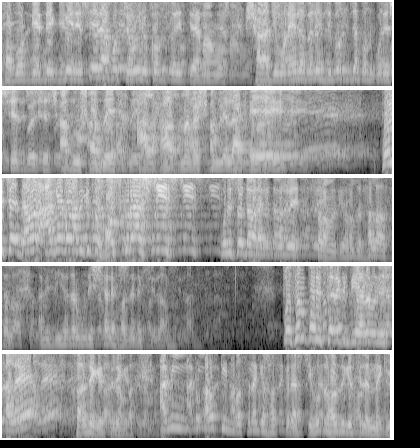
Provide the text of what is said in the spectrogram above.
খবর নিয়ে দেখবেন এসে এরা হচ্ছে ওই রকম চরিত্রের মানুষ। সারা জীবন এলোমেলো জীবন যাপন করে শেষ বয়সে সাধু সাজে আলহাজ নামের সামনে লাখে পরিচয় দেওয়ার আগে বল আমি কিন্তু হজ করে আসছি। পরিচয় দেওয়ার আগে বলবে, সালাম আলাইকুম, হুজুর, ভালো আছেন? আমি 2019 সালে হজে গেছিলাম। প্রথম পরিচয় হাজার উনিশ সালে হজে গেছিলাম। আমি তো আরও তিন বছর আগে হজ করে আসছি। হুজুর, হজে গেছিলেন নাকি?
